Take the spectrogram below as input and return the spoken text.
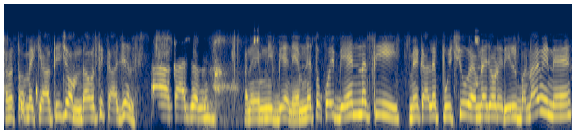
અને તમે ક્યાંથી છો? અમદાવાદથી કાજલ? હા કાજલ. અને એમની બેન? એમને તો કોઈ બેન નથી. મેં કાલે પૂછ્યું એમને જોડે રીલ બનાવીને.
